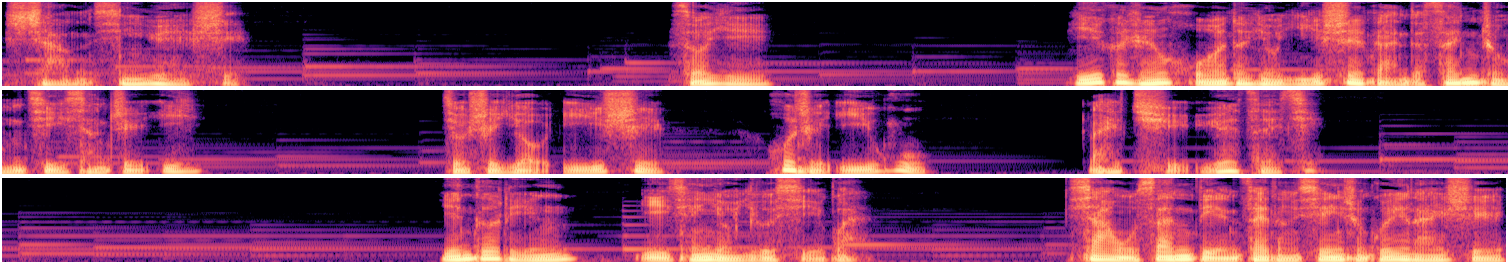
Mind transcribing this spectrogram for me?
赏心悦事。所以，一个人活得有仪式感的三种迹象之一，就是有仪式或者遗物来取悦自己。严歌苓以前有一个习惯，下午三点在等先生归来时。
